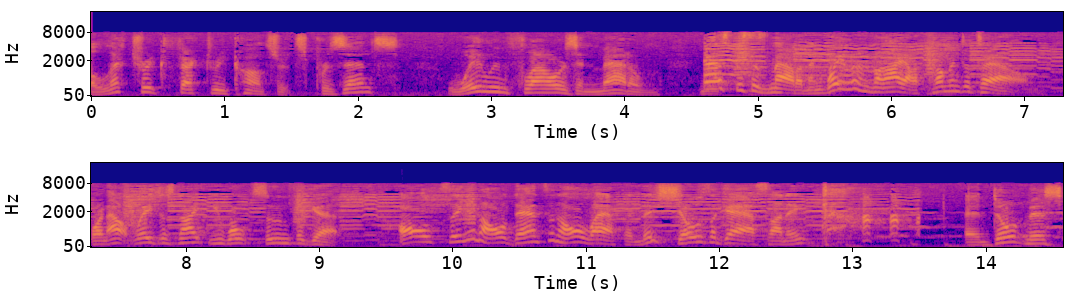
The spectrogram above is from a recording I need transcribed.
Electric Factory Concerts presents Wayland Flowers and Madam. Yes, this is Madam, and Wayland and I are coming to town for an outrageous night you won't soon forget. All singing, all dancing, all laughing. This show's a gas, honey. And don't miss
